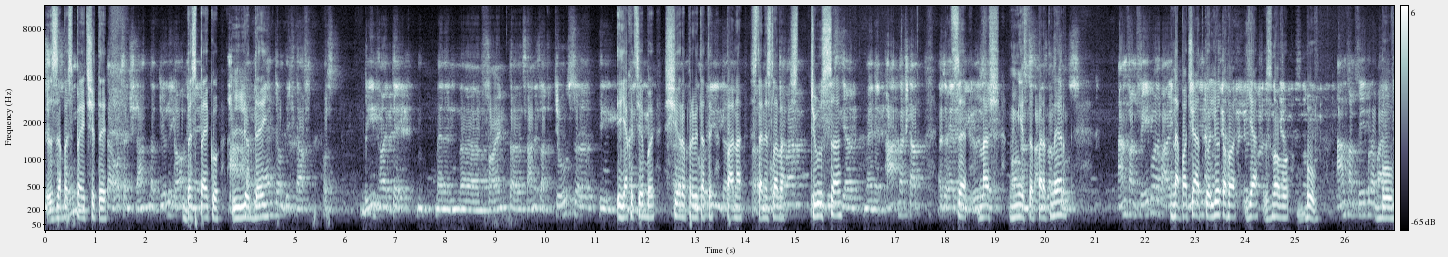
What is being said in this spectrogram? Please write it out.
забезпечити безпеку людей. Äh, äh, äh, І я хотів би щиро привітати пана Станіслава Стюса. Це наш місто-партнер. На початку лютого я знову був. Був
